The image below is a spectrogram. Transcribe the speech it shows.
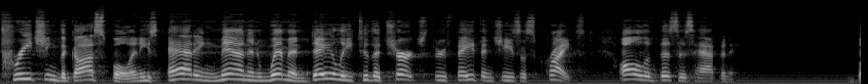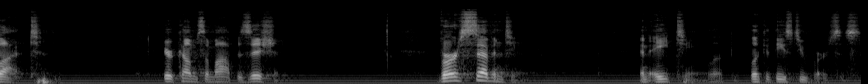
preaching the gospel, and he's adding men and women daily to the church through faith in Jesus Christ. All of this is happening. But here comes some opposition. Verse 17 and 18. Look, look at these two verses.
